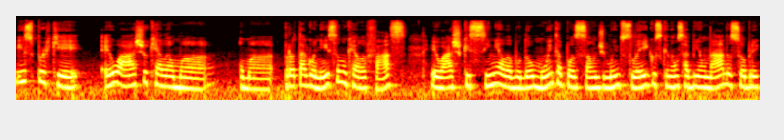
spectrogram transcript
Isso porque eu acho que ela é uma uma protagonista no que ela faz. Eu acho que sim, ela mudou muito a posição de muitos leigos que não sabiam nada sobre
